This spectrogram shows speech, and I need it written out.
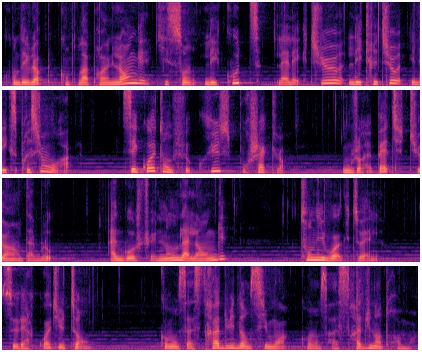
qu'on développe quand on apprend une langue, qui sont l'écoute, la lecture, l'écriture et l'expression orale. C'est quoi ton focus pour chaque langue? Donc je répète, tu as un tableau. À gauche, tu as le nom de la langue, ton niveau actuel, ce vers quoi tu tends, comment ça se traduit dans six mois, comment ça se traduit dans trois mois,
